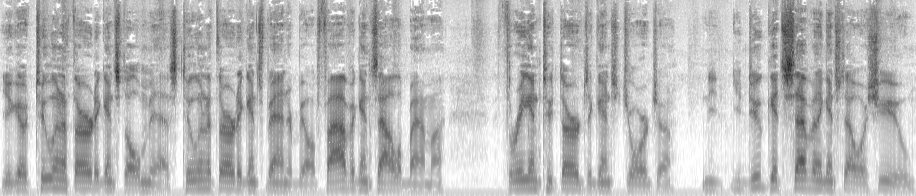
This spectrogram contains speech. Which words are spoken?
You go two and a third against Ole Miss, two and a third against Vanderbilt, five against Alabama, three and two thirds against Georgia. You, you do get seven against LSU,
